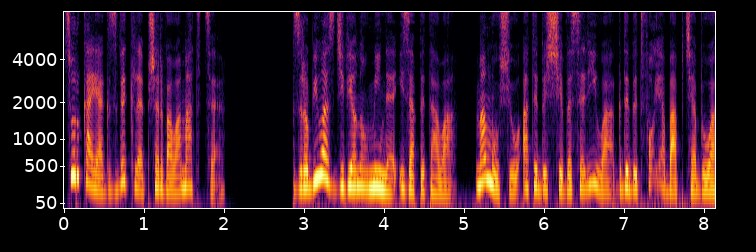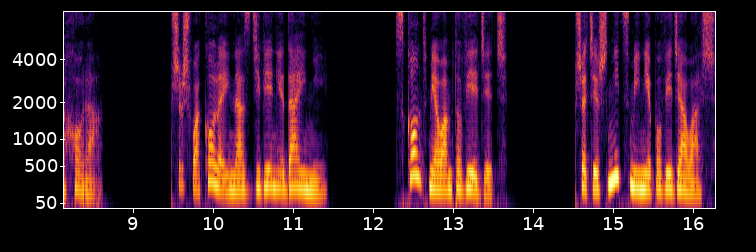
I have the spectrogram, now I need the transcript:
Córka jak zwykle przerwała matce. Zrobiła zdziwioną minę i zapytała: Mamusiu, a ty byś się weseliła, gdyby twoja babcia była chora. Przyszła kolej na zdziwienie daj mi. Skąd miałam to wiedzieć? Przecież nic mi nie powiedziałaś.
